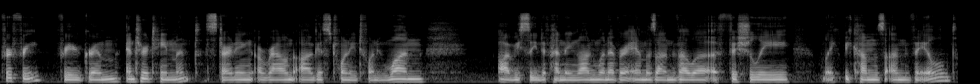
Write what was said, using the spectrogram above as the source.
for free for your Grim entertainment starting around August 2021. Obviously, depending on whenever Amazon Vella officially like becomes unveiled.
